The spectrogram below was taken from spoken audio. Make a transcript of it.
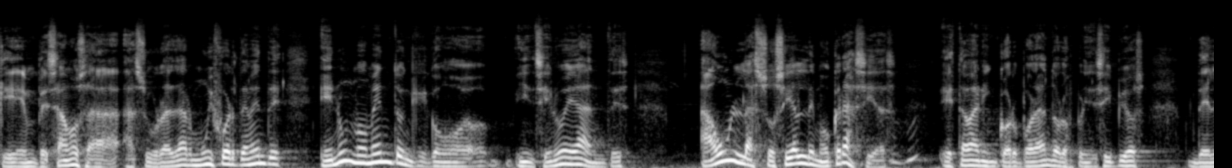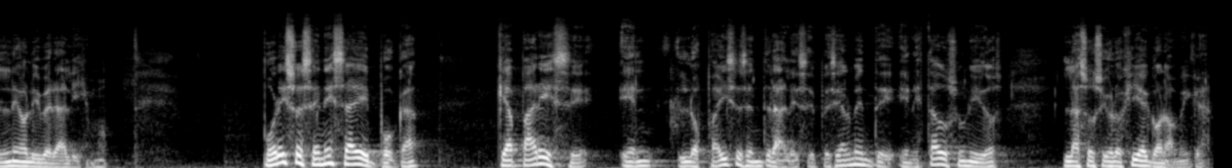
que empezamos a, subrayar muy fuertemente en un momento en que, como insinué antes, aún las socialdemocracias estaban incorporando los principios del neoliberalismo. Por eso es en esa época que aparece en los países centrales, especialmente en Estados Unidos, la sociología económica.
